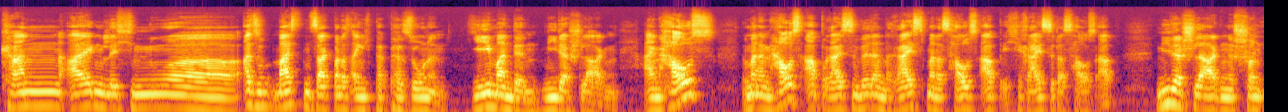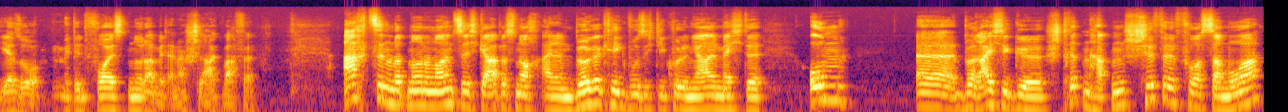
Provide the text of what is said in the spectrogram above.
kann eigentlich nur, also meistens sagt man das eigentlich per Personen, jemanden niederschlagen. Ein Haus, wenn man ein Haus abreißen will, dann reißt man das Haus ab, ich reiße das Haus ab. Niederschlagen ist schon eher so mit den Fäusten oder mit einer Schlagwaffe. 1899 gab es noch einen Bürgerkrieg, wo sich die Kolonialmächte um äh, Bereiche gestritten hatten. Schiffe vor Samoa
